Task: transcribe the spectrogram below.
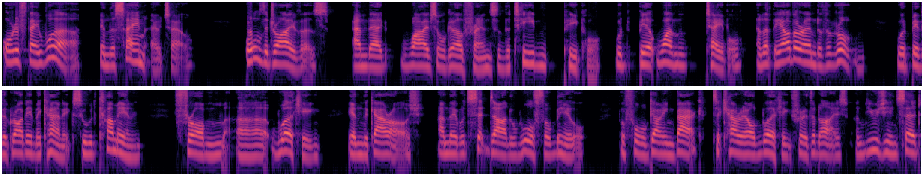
or if they were in the same hotel, all the drivers and their wives or girlfriends and the team people would be at one table, and at the other end of the room would be the grubby mechanics who would come in from uh, working in the garage and they would sit down and wolf a meal before going back to carry on working through the night. And Eugene said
